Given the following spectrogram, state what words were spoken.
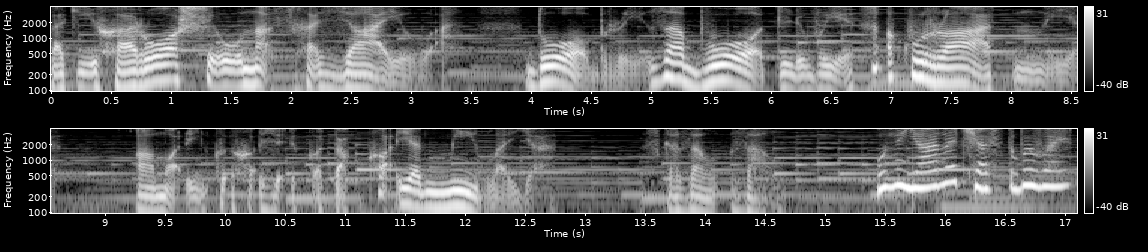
Какие хорошие у нас хозяева! Добрые, заботливые, аккуратные – а маленькая хозяйка такая милая, сказал зал. У меня она часто бывает.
